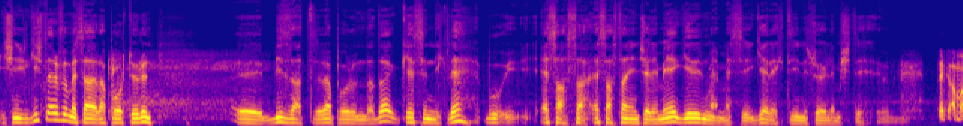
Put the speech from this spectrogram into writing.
işin ilginç tarafı mesela raportörün e, bizzat raporunda da kesinlikle bu esasa esastan incelemeye girilmemesi gerektiğini söylemişti. Evet ama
